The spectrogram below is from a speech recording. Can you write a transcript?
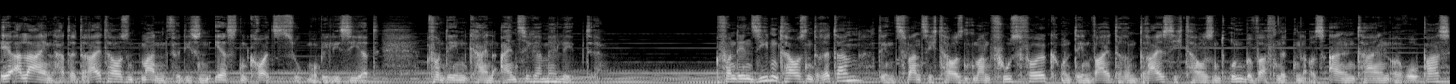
Er allein hatte 3000 Mann für diesen ersten Kreuzzug mobilisiert, von denen kein einziger mehr lebte. Von den 7000 Rittern, den 20.000 Mann Fußvolk und den weiteren 30.000 Unbewaffneten aus allen Teilen Europas,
